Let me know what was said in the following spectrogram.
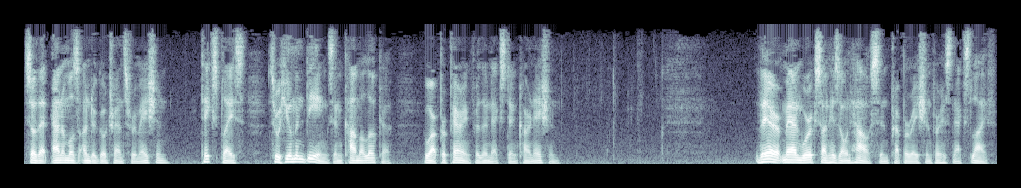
so that animals undergo transformation, takes place through human beings in Kamaloka who are preparing for their next incarnation. There, man works on his own house in preparation for his next life.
